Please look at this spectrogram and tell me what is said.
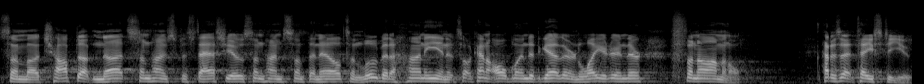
some uh, chopped up nuts, sometimes pistachios, sometimes something else, and a little bit of honey, and it's all kind of all blended together and layered in there. Phenomenal. How does that taste to you?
